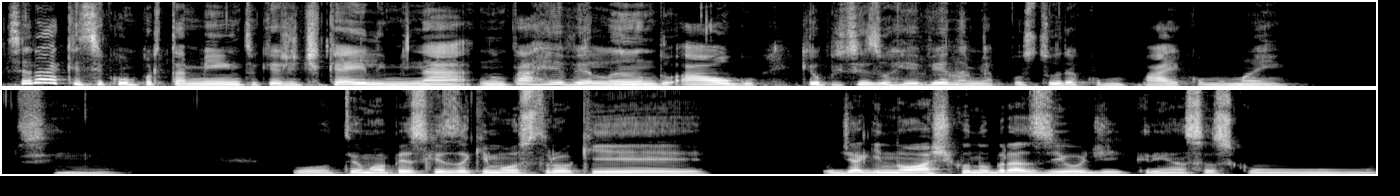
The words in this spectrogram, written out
Será que esse comportamento que a gente quer eliminar não está revelando algo que eu preciso rever na minha postura como pai, como mãe? Sim. Tem uma pesquisa que mostrou que o diagnóstico no Brasil de crianças com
